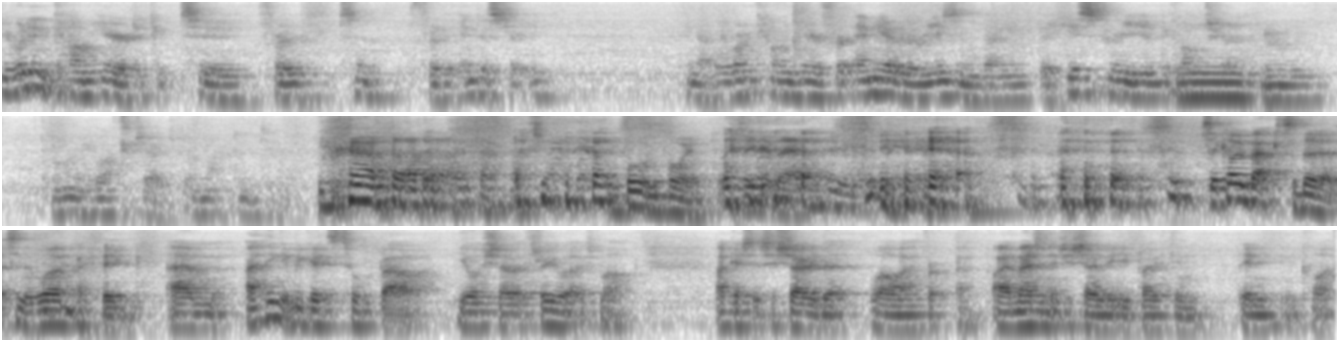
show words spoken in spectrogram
People didn't come here to to for to for the industry. You know, they weren't coming here for any other reason than the history and the culture. Mm. Mm. I'm gonna make lots of jokes, but I'm not going to do it. Important point. Leave it there. so coming back to the to the work, I think um, I think it'd be good to talk about your show at Three Works, Mark. I guess it's a show that well, I, I imagine it's a show that you've both in, been in quite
